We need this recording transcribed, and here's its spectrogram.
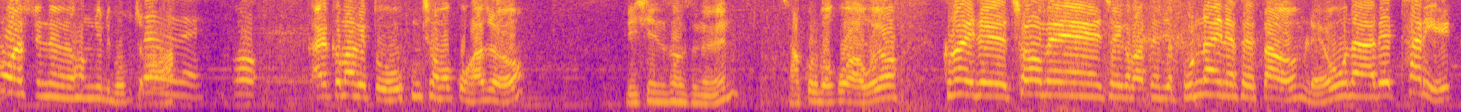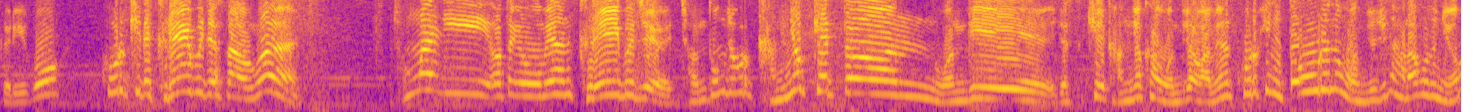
성공할 수 있는 확률이 높죠. 네네네 아, 깔끔하게 또 훔쳐 먹고 가죠. 리신 선수는 자골 먹고 가고요. 그러나 이제 처음에 저희가 봤던 이제 본라인에서의 싸움, 레오나 대 타릭 그리고 코르키 대 그레이브즈의 싸움은 정말 이 어떻게 보면 그레이브즈 전통적으로 강력했던 원딜 이제 스킬 강력한 원딜이라고 하면 코르키는 떠오르는 원딜 중에 하나거든요.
